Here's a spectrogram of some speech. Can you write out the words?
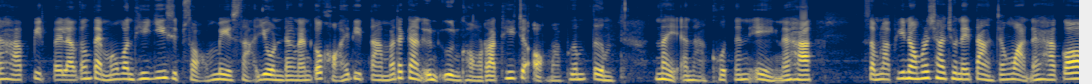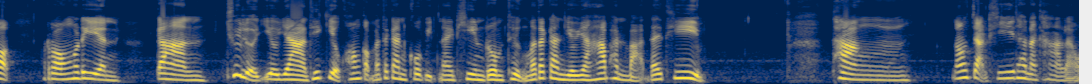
นะคะปิดไปแล้วตั้งแต่เมื่อวันที่ 22 เมษายน ดังนั้นก็ขอให้ติดตามมาตรการอื่น ๆ ของรัฐที่จะออกมาเพิ่มเติมในอนาคตนั่นเองนะคะสำหรับพี่น้องประชาชนในต่างจังหวัดนะคะก็ร้องเรียนการช่วยเหลือเยียวยาที่เกี่ยวข้องกับมาตรการโควิด -19 รวมถึงมาตรการเยียวยา 5,000 บาทได้ที่ ทางนอกจากที่ธนาคารแล้ว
